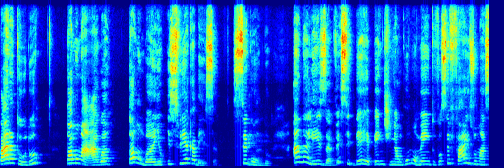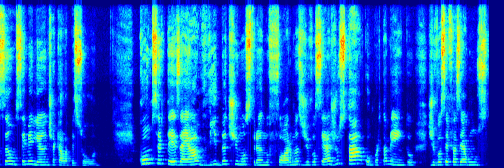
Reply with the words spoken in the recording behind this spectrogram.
para tudo, toma uma água, toma um banho, esfria a cabeça. Segundo, analisa, vê se de repente em algum momento você faz uma ação semelhante àquela pessoa com certeza é a vida te mostrando formas de você ajustar o comportamento, de você fazer alguns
